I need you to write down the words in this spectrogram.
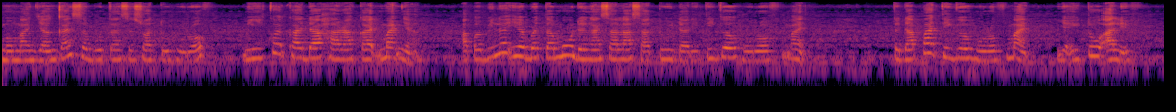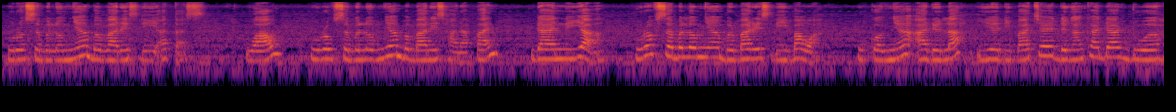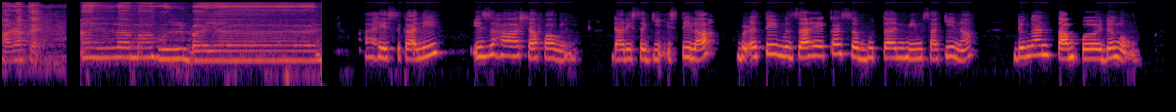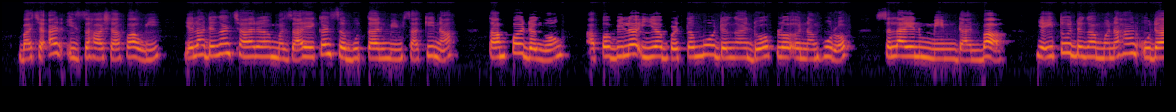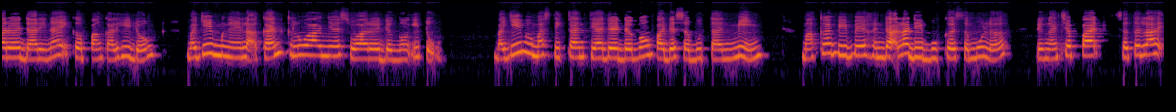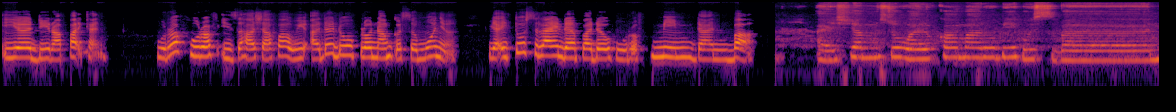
memanjangkan sebutan sesuatu huruf mengikut kadar harakat matnya apabila ia bertemu dengan salah satu dari tiga huruf mat. Terdapat tiga huruf mat iaitu alif, huruf sebelumnya berbaris di atas. Waw, huruf sebelumnya berbaris hadapan dan ya, huruf sebelumnya berbaris di bawah. Hukumnya adalah ia dibaca dengan kadar dua harakat. Allamahul bayan. Akhir sekali, izhar syafawi. Dari segi istilah, bererti menzahirkan sebutan mim sakinah dengan tanpa dengung. Bacaan izhar syafawi ialah dengan cara menzahirkan sebutan mim sakinah tanpa dengung apabila ia bertemu dengan 26 huruf selain mim dan ba, iaitu dengan menahan udara dari naik ke pangkal hidung bagi mengelakkan keluarnya suara dengung itu. Bagi memastikan tiada dengung pada sebutan mim, maka bibir hendaklah dibuka semula dengan cepat setelah ia dirapatkan. Huruf-huruf izhar syafawi ada 26 kesemuanya, iaitu selain daripada huruf mim dan ba. Wal qamaru bihusban.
